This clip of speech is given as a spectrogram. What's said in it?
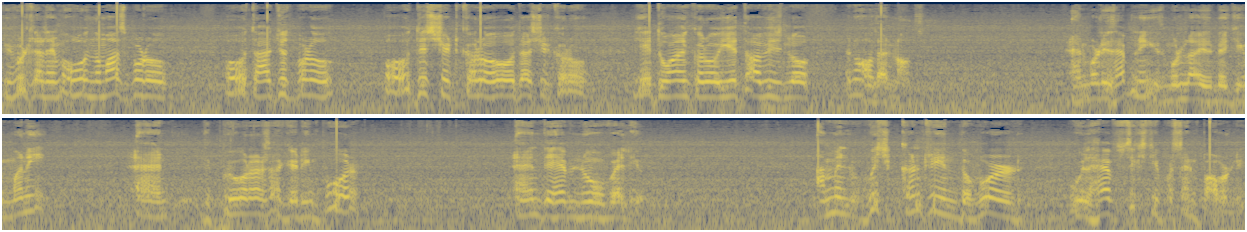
people tell them, oh, namaz padho, oh, tahajjud padho, oh, this shit karo, oh, that shit karo, ye duaएं karo, ye taviz lo, and all that nonsense. And what is happening is mullah is making money and the poorers are getting poor and they have no value. I mean, which country in the world will have 60% poverty?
